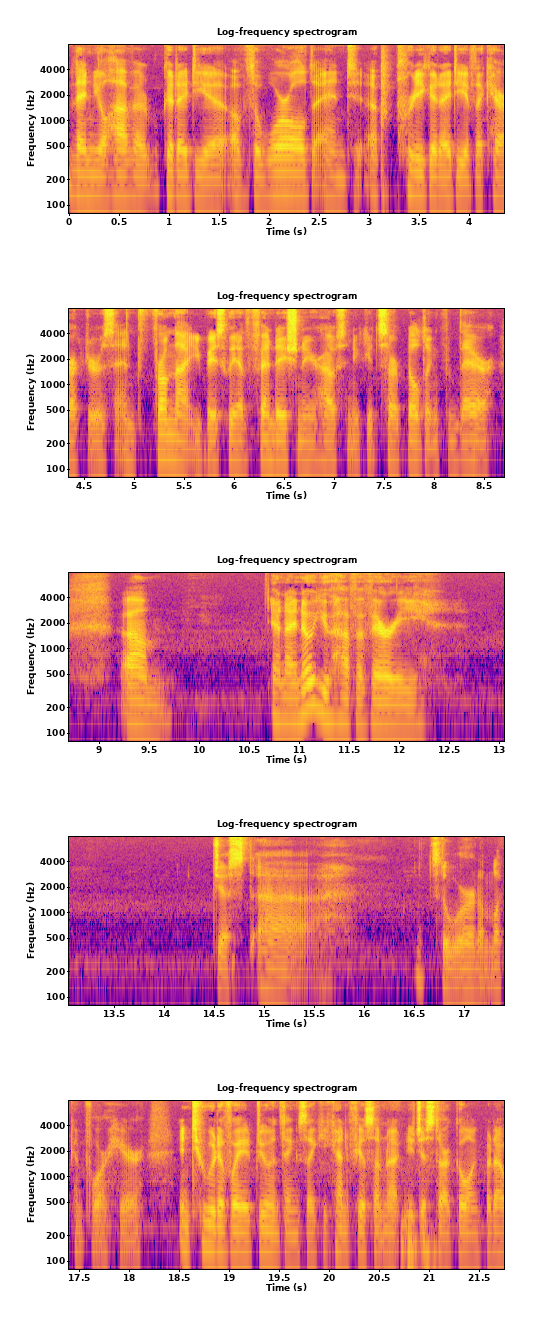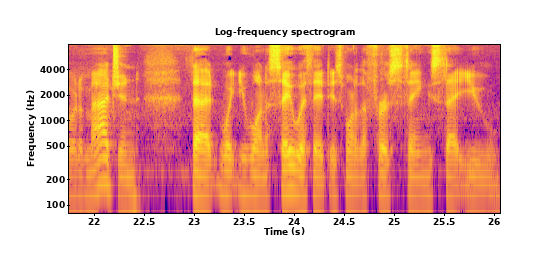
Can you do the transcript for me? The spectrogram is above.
then you'll have a good idea of the world and a pretty good idea of the characters. And from that, you basically have the foundation of your house and you could start building from there. Um, and I know you have a very just, uh, what's the word I'm looking for here? Intuitive way of doing things. Like you kind of feel something out and you just start going. But I would imagine that what you want to say with it is one of the first things that you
